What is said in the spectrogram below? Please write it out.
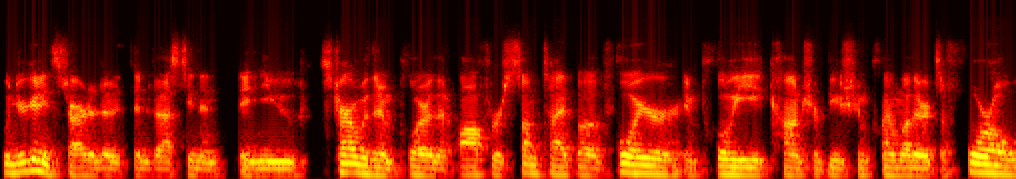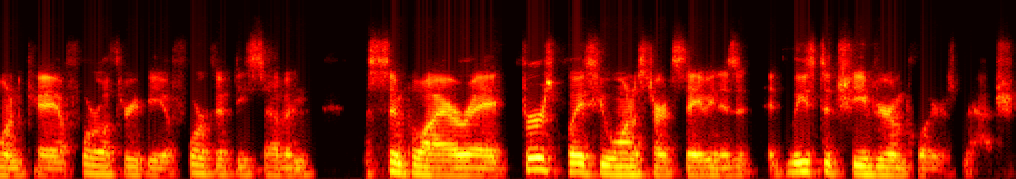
when you're getting started with investing and, and you start with an employer that offers some type of employer employee contribution plan, whether it's a 401k, a 403b, a 457, a simple IRA, first place you want to start saving is at least achieve your employer's match.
